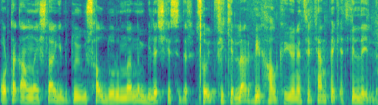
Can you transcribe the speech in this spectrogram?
ortak anlayışlar gibi duygusal durumlarının bileşkesidir. Soyut fikirler bir halkı yönetirken pek etkili değildi.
